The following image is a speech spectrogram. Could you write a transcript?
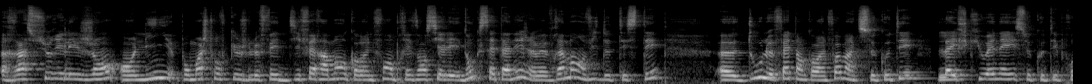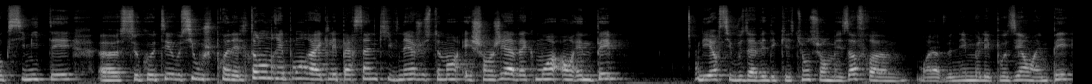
rassurer les gens en ligne, pour moi, je trouve que je le fais différemment, encore une fois, en présentiel. Et donc, cette année, j'avais vraiment envie de tester. Euh, d'où le fait, encore une fois, ben, que ce côté live QA, ce côté proximité, euh, ce côté aussi où je prenais le temps de répondre avec les personnes qui venaient justement échanger avec moi en MP D'ailleurs, si vous avez des questions sur mes offres, euh, voilà, venez me les poser en MP,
